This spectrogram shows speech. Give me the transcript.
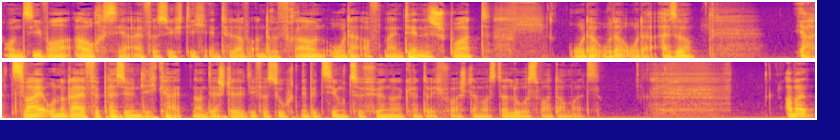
Und sie war auch sehr eifersüchtig, entweder auf andere Frauen oder auf meinen Tennissport oder, oder, oder. Also ja, zwei unreife Persönlichkeiten an der Stelle, die versucht, eine Beziehung zu führen. Und dann könnt ihr euch vorstellen, was da los war damals. Aber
